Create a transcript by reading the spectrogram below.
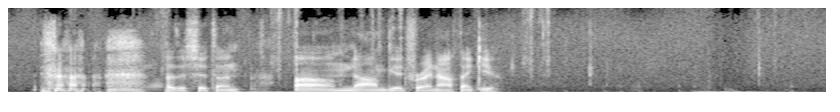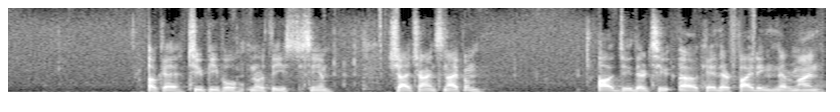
That's a shit ton. Um, nah, I'm good for right now. Thank you. Okay, two people northeast. You see him? Should I try and snipe them? Oh, dude, they're two. Oh, okay, they're fighting. Never mind.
